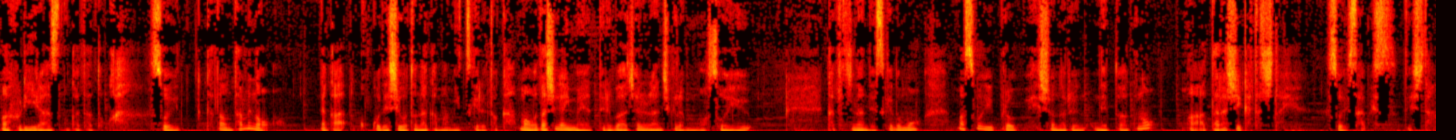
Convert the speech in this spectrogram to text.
まあ、フリーランスの方とか、そういう方のためのなんか、ここで仕事仲間見つけるとか、まあ私が今やってるバーチャルランチクラブもそういう形なんですけども、まあそういうプロフェッショナルネットワークの、まあ、新しい形という、そういうサービスでした。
